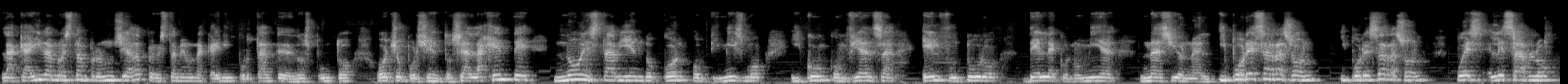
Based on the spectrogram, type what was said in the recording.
la caída no es tan pronunciada, pero es también una caída importante de 2.8%. O sea, la gente no está viendo con optimismo y con confianza el futuro de la economía nacional. Y por esa razón, y por esa razón, pues les hablo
